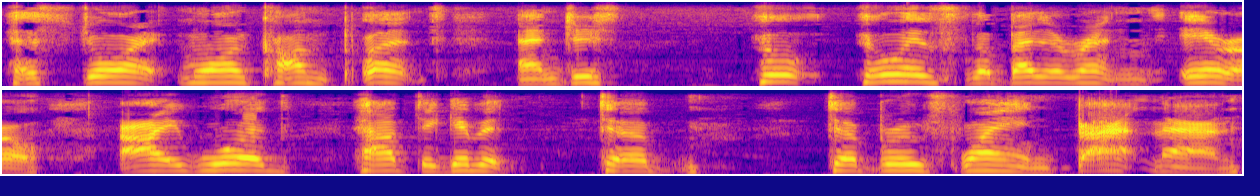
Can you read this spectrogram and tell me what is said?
historic, more complex, and just who who is the better written hero, I would have to give it to to Bruce Wayne, Batman,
